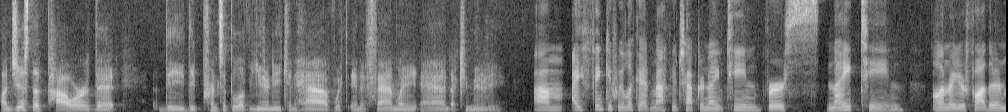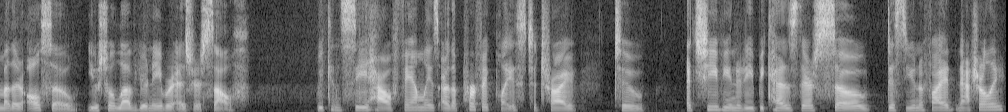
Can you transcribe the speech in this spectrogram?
on just the power that the the principle of unity can have within a family and a community? Um, I think if we look at Matthew chapter 19, verse 19, honor your father and mother also, you shall love your neighbor as yourself. We can see how families are the perfect place to try to achieve unity because they're so disunified naturally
